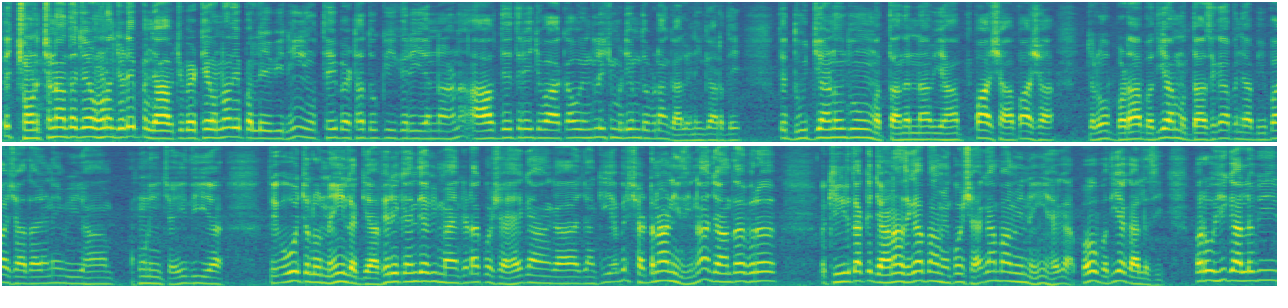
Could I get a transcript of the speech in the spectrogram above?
ਤੇ ਛੁਣਛਣਾ ਤਾਂ ਜੇ ਹੁਣ ਜਿਹੜੇ ਪੰਜਾਬ 'ਚ ਬੈਠੇ ਉਹਨਾਂ ਦੇ ਪੱਲੇ ਵੀ ਨਹੀਂ, ਉੱਥੇ ਹੀ ਬੈਠਾ ਤੂੰ ਕੀ ਕਰੀ ਜਾਂਦਾ, ਹਨਾ? ਆਪਦੇ ਤੇਰੇ ਜਵਾਕ ਆ, ਉਹ ਇੰਗਲਿਸ਼ ਮੀਡੀਅਮ ਤੋਂ ਬਿਨਾਂ ਗੱਲ ਨਹੀਂ ਕਰਦੇ। ਤੇ ਦੂਜਿਆਂ ਨੂੰ ਤੂੰ ਮੱਤਾਂ ਦਿੰਨਾ ਵੀ ਹਾਂ, ਭਾਸ਼ਾ ਭਾਸ਼ਾ। ਚਲੋ, ਬੜਾ ਵਧੀਆ ਮੁੱਦਾ ਸੀਗਾ ਪੰਜਾਬੀ ਭਾਸ਼ਾ ਦਾ, ਇਹਨੇ ਵੀ ਹਾਂ, ਹੋਣੀ ਚਾਹੀਦੀ ਆ। ਤੇ ਉਹ ਚਲੋ ਨਹੀਂ ਲੱਗਿਆ। ਫਿਰ ਇਹ ਕਹਿੰਦੇ ਆ ਵੀ ਮੈਂ ਕਿਹੜਾ ਕੁਛ ਹੈਗਾਗਾ ਜਾਂ ਕੀ ਆ? ਫਿਰ ਛੱਡਣਾ ਨਹੀਂ ਸੀ ਨਾ, ਜਾਂ ਤਾਂ ਫਿਰ ਅਖੀਰ ਤੱਕ ਜਾਣਾ ਸੀਗਾ, ਭਾਵੇਂ ਕੁਛ ਹੈਗਾ, ਭਾਵੇਂ ਨਹੀਂ ਹੈਗਾ। ਬਹੁਤ ਵਧੀਆ ਗੱਲ ਸੀ। ਪਰ ਉਹੀ ਗੱਲ ਵੀ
